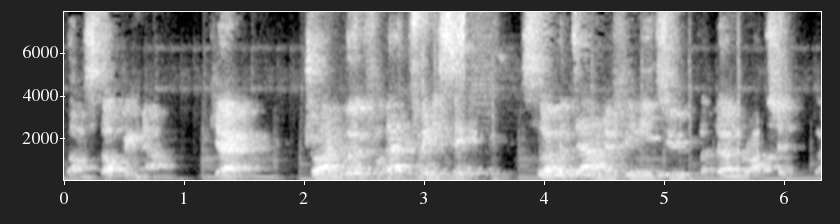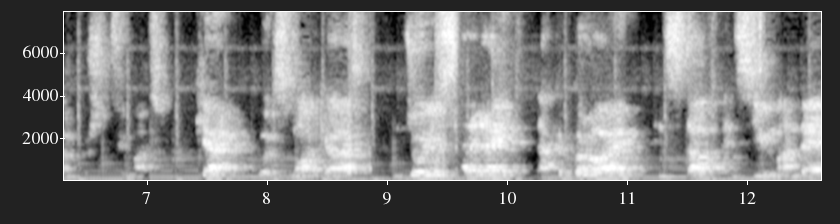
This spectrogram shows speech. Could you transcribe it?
So I'm stopping now. Okay. Try and work for that 20 seconds. Slow it down if you need to, but don't rush it. Don't push it too much. Okay. Work smart, guys. Enjoy your Saturday. Lekker braai and stuff, and see you Monday.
